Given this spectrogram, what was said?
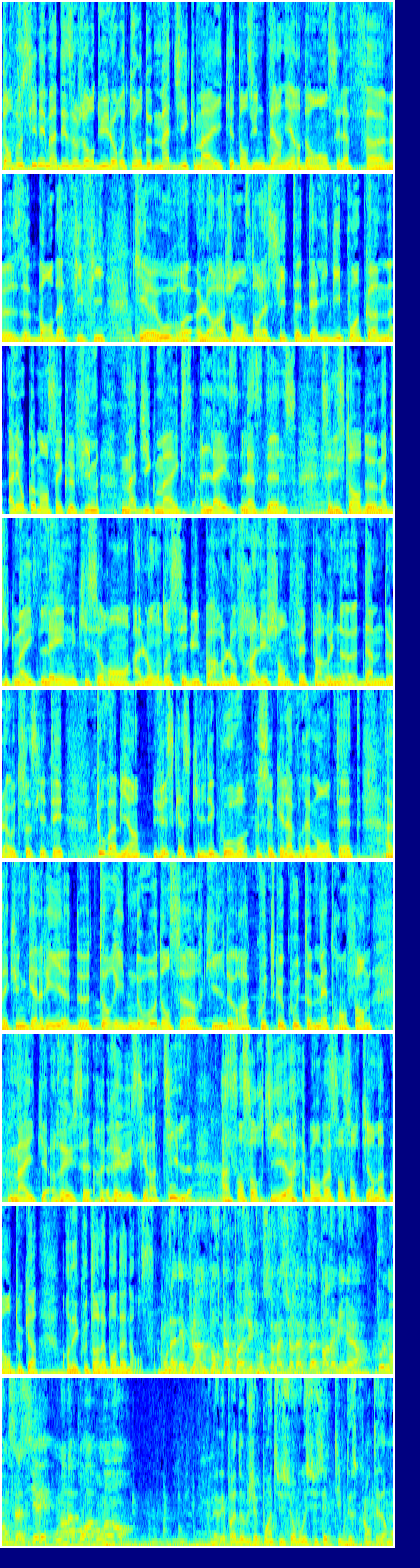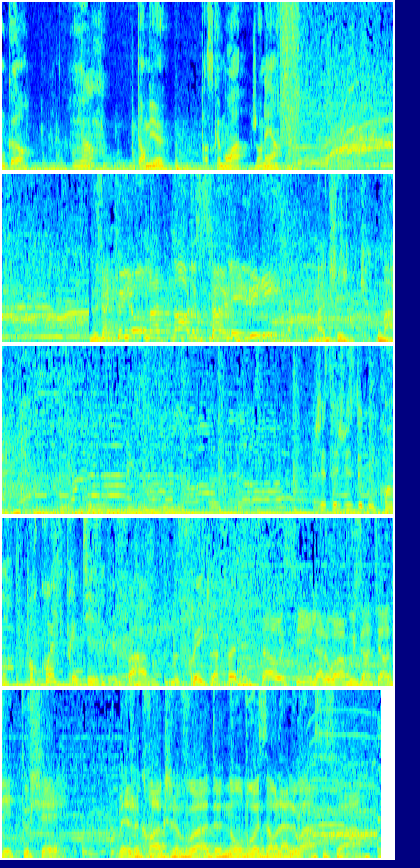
Dans vos cinémas dès aujourd'hui, le retour de Magic Mike dans une dernière danse et la fameuse bande à Fifi qui réouvre leur agence dans la suite d'alibi.com. Allez, on commence avec le film Magic Mike's Last Dance. C'est l'histoire de Magic Mike Lane qui se rend à Londres, séduit par l'offre alléchante faite par une dame de la haute société. Tout va bien jusqu'à ce qu'il découvre ce qu'elle a vraiment en tête avec une galerie de torrides nouveaux danseurs qu'il devra coûte que coûte mettre en forme. Mike réussi- réussira-t-il à s'en sortir? Eh ben, on va s'en sortir maintenant, en tout cas, en écoutant la bande-annonce. On a des plaintes pour tapage et consommation d'alcool par des mineurs. Tout le monde s'assied, on en a pour un bon moment. Vous n'avez pas d'objet pointu sur vous susceptible de se planter dans mon corps? Non Tant mieux, parce que moi, j'en ai un. Nous accueillons maintenant le seul et l'unique Magic Mike. J'essaie juste de comprendre. Pourquoi le striptease Les femmes, le fric, la fête. Ça aussi, la loi vous interdit de toucher. Mais je crois que je vois de nombreux hors-la-loi ce soir.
